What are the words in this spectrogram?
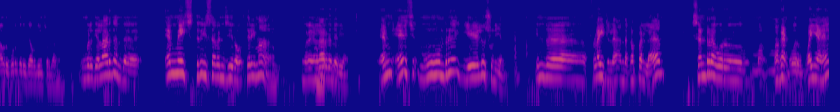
அவரு கொடுக்குறதுக்கு அப்படின்னு சொல்லுவாங்க உங்களுக்கு எல்லாருக்கும் இந்த எம்ஹெச் த்ரீ செவன் ஜீரோ தெரியுமா? எல்லாருக்கும் தெரியும். எம்ஹெச் மூன்று ஏழு சுழியம் இந்த ஃப்ளைட்டில் அந்த கப்பலில் சென்ற ஒரு ம மகன் ஒரு பையன்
